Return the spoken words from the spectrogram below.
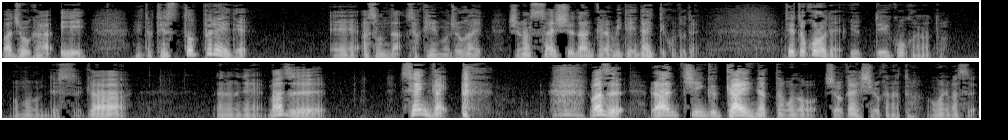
は除外、えっと、テストプレイで、えー、遊んだ作品も除外します。最終段階を見ていないってことで。っていうところで言っていこうかなと思うんですが、あのね、まず、仙外。まず、ランキング外になったものを紹介しようかなと思います。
